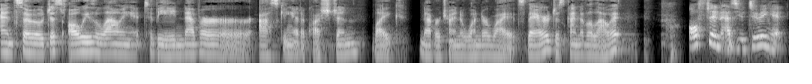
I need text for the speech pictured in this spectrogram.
And so just always allowing it to be never asking it a question, like never trying to wonder why it's there, just kind of allow it. Often, as you're doing it,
